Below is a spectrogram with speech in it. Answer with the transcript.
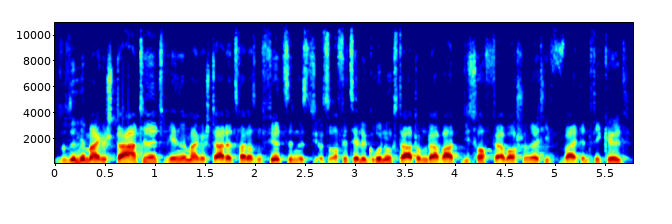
So sind wir mal gestartet. Wir sind mal gestartet. 2014 ist das offizielle Gründungsdatum. Da war die Software aber auch schon relativ weit entwickelt.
